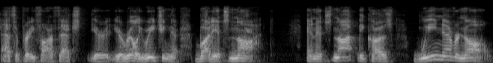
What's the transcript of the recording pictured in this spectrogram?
that's a pretty far fetched. You're you're really reaching there," but it's not, and it's not because we never know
